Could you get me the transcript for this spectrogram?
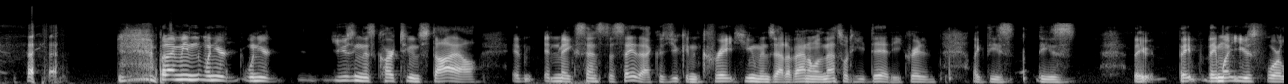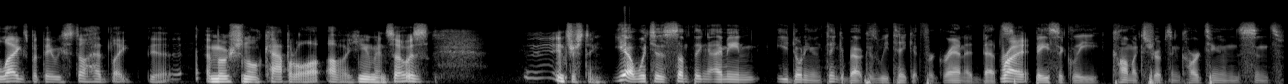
but I mean, when you're when you're using this cartoon style, it it makes sense to say that because you can create humans out of animals, and that's what he did. He created like these these they they they might use four legs, but they still had like the emotional capital of, of a human. So it was interesting. Yeah, which is something I mean you don't even think about because we take it for granted. That's Right. basically comic strips and cartoons since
